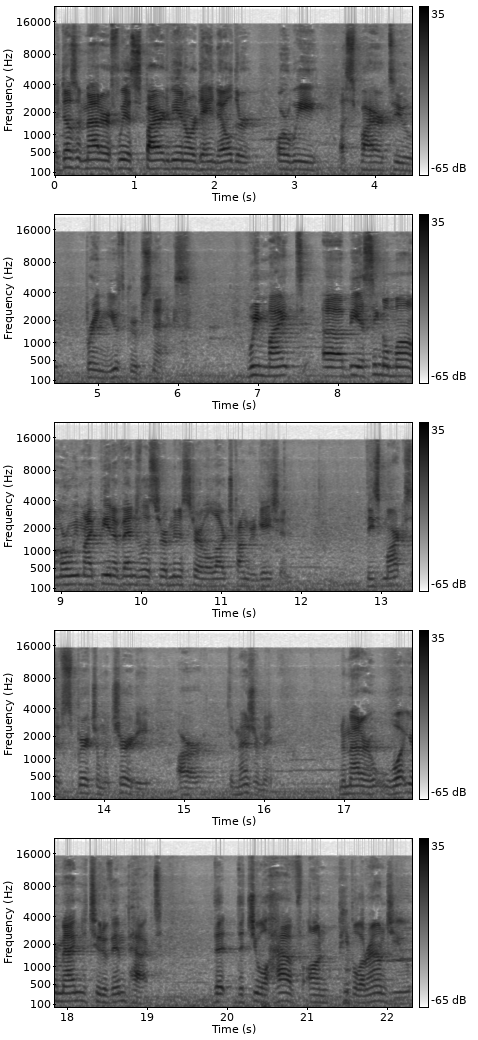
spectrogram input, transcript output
It doesn't matter if we aspire to be an ordained elder or we aspire to bring youth group snacks. We might uh, be a single mom or we might be an evangelist or a minister of a large congregation. These marks of spiritual maturity are the measurement. No matter what your magnitude of impact, that, that you will have on people around you,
